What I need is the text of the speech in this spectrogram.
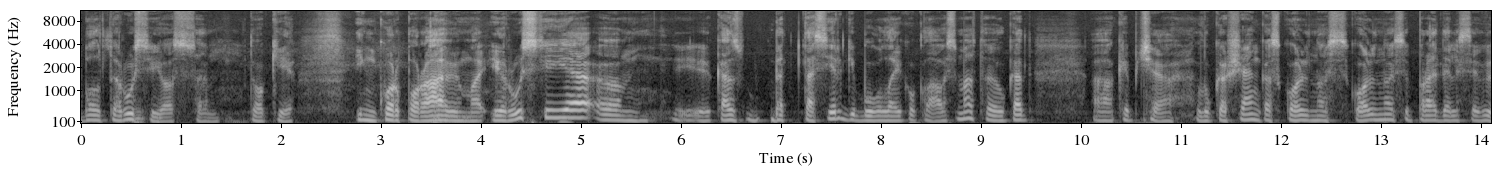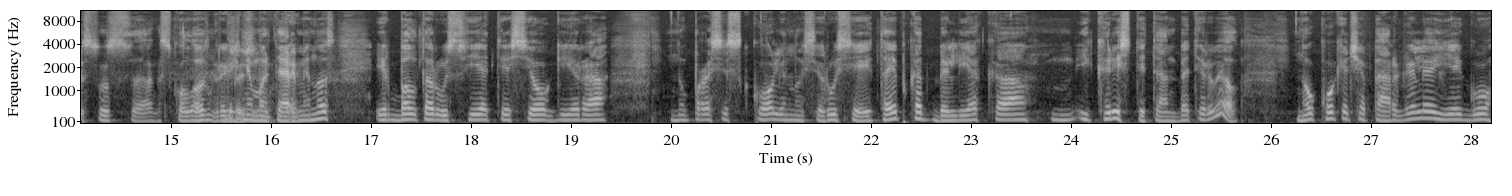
Baltarusijos em, tokį inkorporavimą į Rusiją, i- kas, bet tas irgi buvo laiko klausimas, todėl kad kaip čia Lukašenka skolinosi, skolinosi pradėlsi visus skolos gražinimo terminus ir Baltarusija tiesiog yra nu, prasiskolinusi Rusijai taip, kad belieka įkristi ten, bet ir vėl. Nu, kokia čia pergalė, jeigu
